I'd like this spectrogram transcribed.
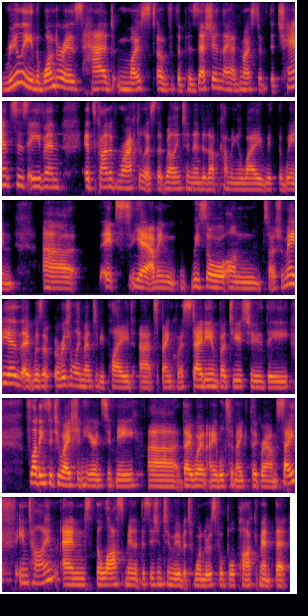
really the Wanderers had most of the possession. They had most of the chances, even. It's kind of miraculous that Wellington ended up coming away with the win. Uh, it's yeah i mean we saw on social media it was originally meant to be played at bankwest stadium but due to the flooding situation here in sydney uh, they weren't able to make the ground safe in time and the last minute decision to move it to wanderers football park meant that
